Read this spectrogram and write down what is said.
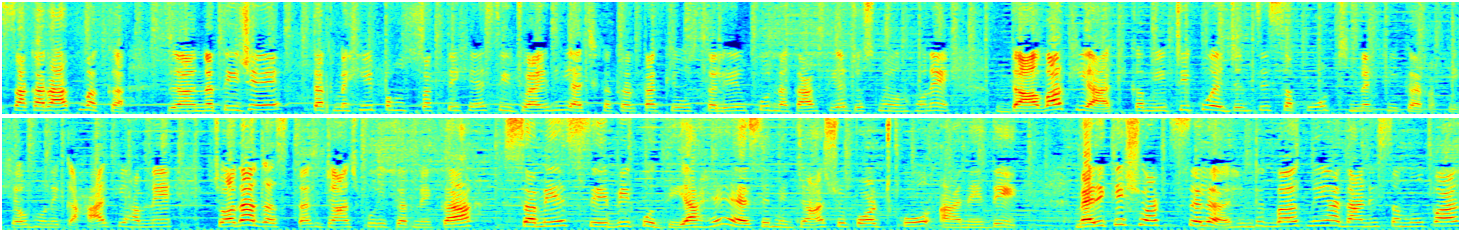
सकारात्मक नतीजे तक नहीं पहुँच सकती है। सीजीआई ने याचिकाकर्ता की उस दलील को नकार दिया, जिसमें उन्होंने दावा किया कि कमेटी को एजेंसी सपोर्ट नहीं कर रही है। उन्होंने कहा कि हमने 14 अगस्त तक जाँच पूरी करने का समय सेबी को दिया है। ऐसे में जाँच रिपोर्ट को आने दें। अमेरिकी शॉर्ट सेलर, हिंडनबर्ग ने अदानी समूह पर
